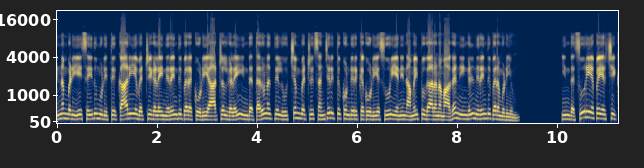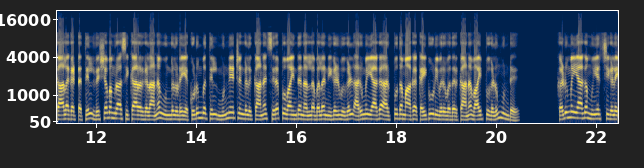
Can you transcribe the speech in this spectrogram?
எண்ணம்படியே செய்து முடித்து காரிய வெற்றிகளை நிறைந்து பெறக்கூடிய ஆற்றல்களை இந்த தருணத்தில் உச்சம் பெற்று சஞ்சரித்துக் கொண்டிருக்கக்கூடிய சூரியனின் அமைப்பு காரணமாக நீங்கள் நிறைந்து பெற முடியும். இந்த சூரிய பெயர்ச்சி காலகட்டத்தில் ரிஷபம் ராசிக்காரர்களான உங்களுடைய குடும்பத்தில் முன்னேற்றங்களுக்கான சிறப்பு வாய்ந்த நல்லபல நிகழ்வுகள் அருமையாக அற்புதமாக கைகூடி வருவதற்கான வாய்ப்புகளும் உண்டு. கடுமையாக முயற்சிகளை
